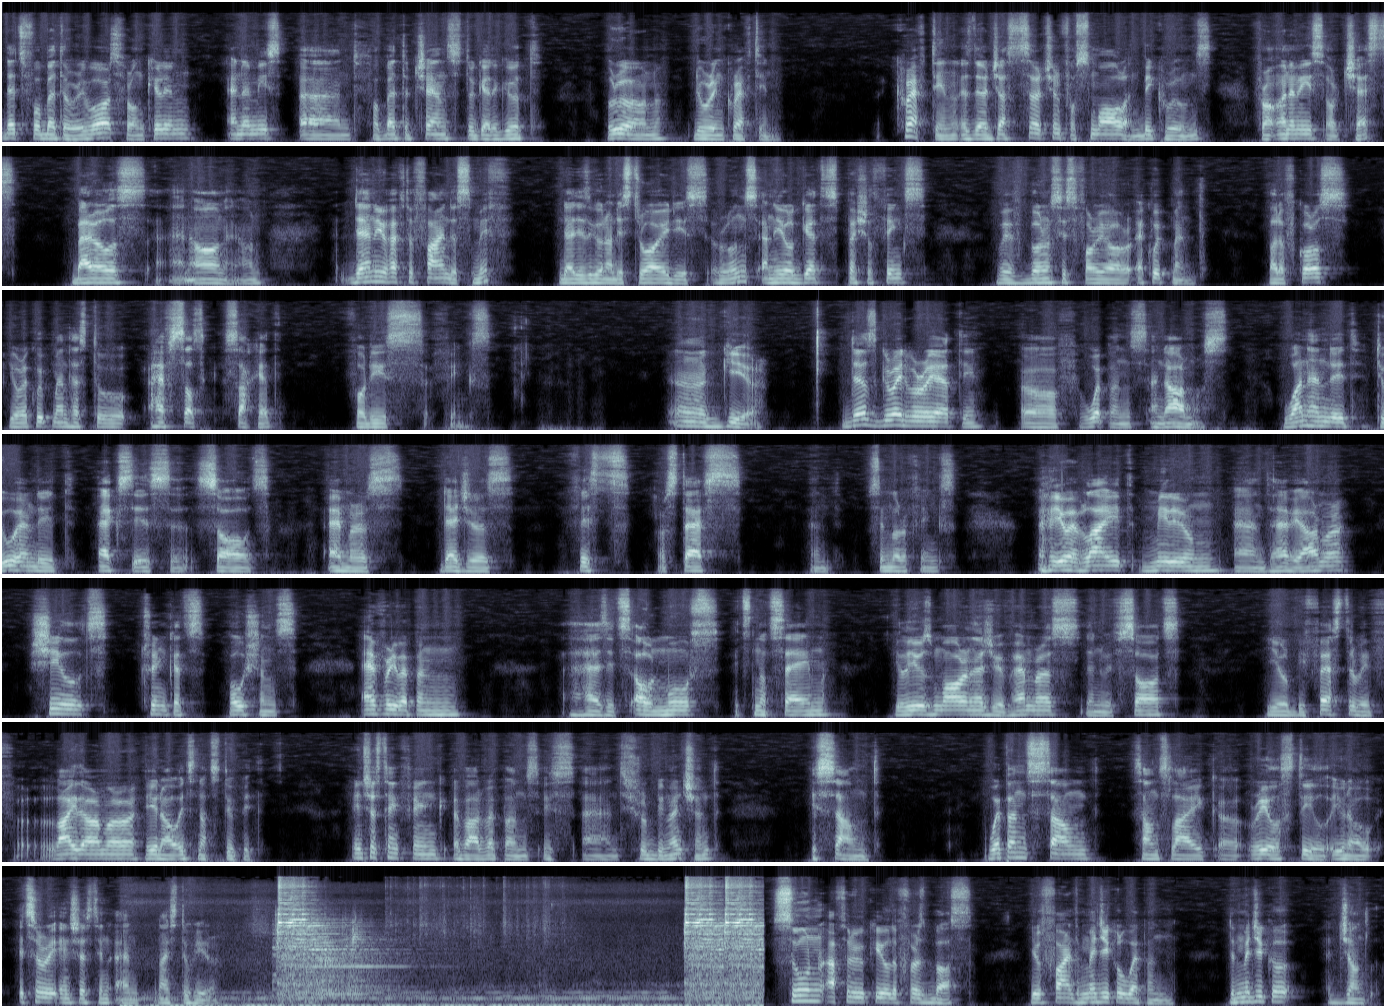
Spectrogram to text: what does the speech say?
That's for better rewards from killing enemies and for better chance to get a good rune during crafting. Crafting is they're just searching for small and big runes from enemies or chests, barrels and on and on. Then you have to find a smith that is gonna destroy these runes and you'll get special things with bonuses for your equipment. But of course, your equipment has to have such socket for these things. Uh, gear. There's great variety of weapons and armors. One-handed, two-handed, axes, uh, swords, hammers, daggers, fists or staffs, and similar things. You have light, medium, and heavy armor, shields, trinkets, potions. Every weapon has its own moves, it's not same. You'll use more energy with hammers than with swords. You'll be faster with uh, light armor, you know, it's not stupid. Interesting thing about weapons is, and should be mentioned, is sound. Weapons sound sounds like uh, real steel, you know, it's very interesting and nice to hear. Soon after you kill the first boss, you'll find a magical weapon, the magical gauntlet.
